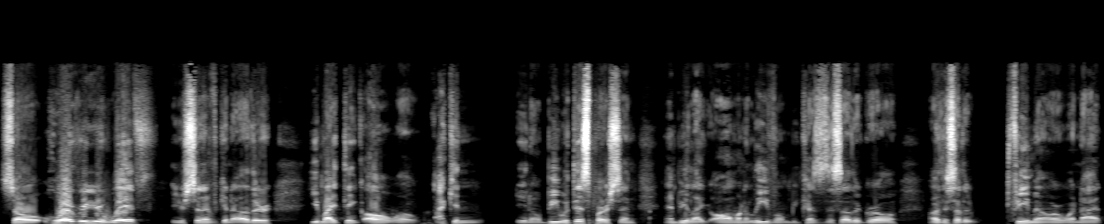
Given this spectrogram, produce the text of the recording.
So whoever you're with, your significant other, you might think, oh well, I can you know be with this person and be like, oh, I want to leave them because this other girl or this other female or whatnot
